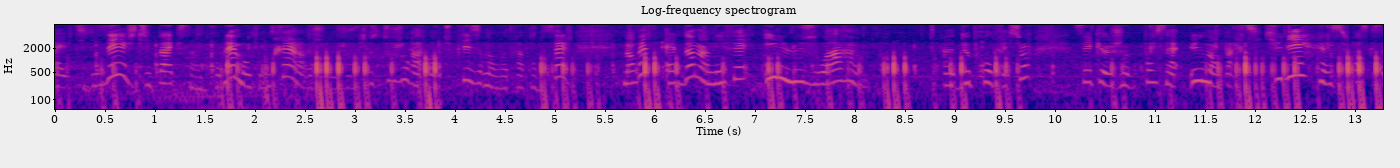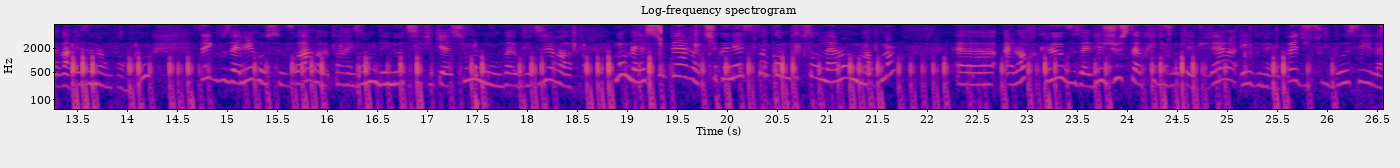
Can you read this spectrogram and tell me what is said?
à utiliser. Je dis pas que c'est un problème, au contraire, je, je vous pousse toujours à avoir du plaisir dans votre apprentissage, mais en fait elles donnent un effet illusoire euh, de progression. C'est que je pense à une en particulier, je pense que ça va résonner un peu en vous, c'est que vous allez recevoir euh, par exemple des notifications où on va vous dire bon ben super, tu connais 50% de la langue maintenant, euh, alors que vous avez juste appris du vocabulaire et vous n'avez pas du tout bossé la,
